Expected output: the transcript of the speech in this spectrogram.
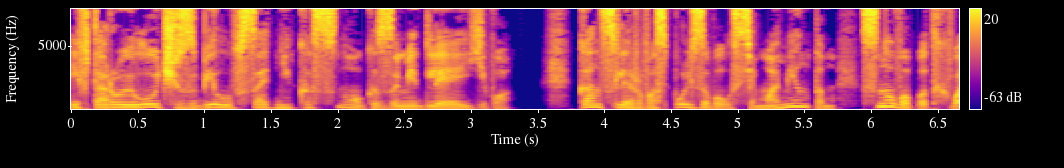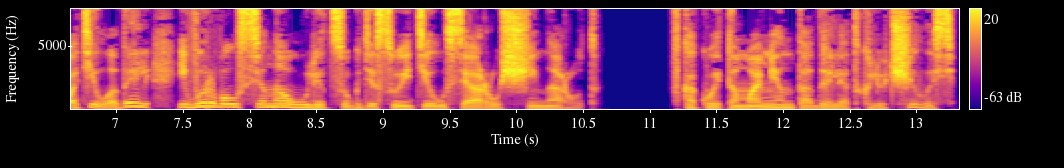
и второй луч сбил всадника с ног, замедляя его. Канцлер воспользовался моментом, снова подхватил Адель и вырвался на улицу, где суетился орущий народ. В какой-то момент Адель отключилась,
